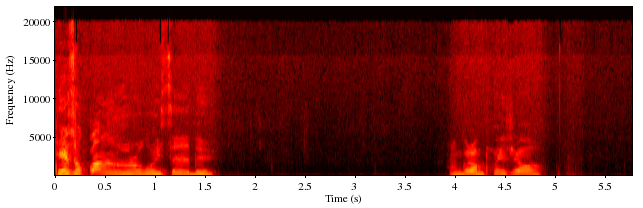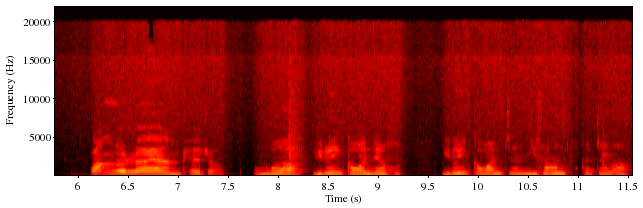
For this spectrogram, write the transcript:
계속 꽉 누르고 있어야 돼. 안 그럼 펴져. 꽉 눌러야 안 펴져. 어, 뭐야 이러니까 완전 허- 이러니까 완전 이상한 집 같잖아.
